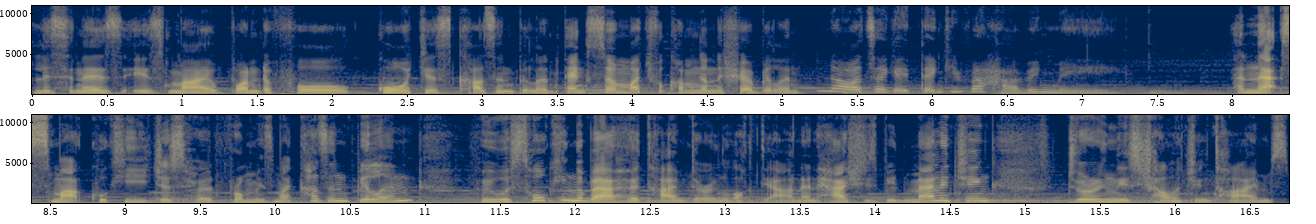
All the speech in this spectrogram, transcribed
listeners, is my wonderful, gorgeous cousin, Billen. Thanks so much for coming on the show, Billen. No, it's okay. Thank you for having me. And that smart cookie you just heard from is my cousin Billen, who was talking about her time during lockdown and how she's been managing during these challenging times.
